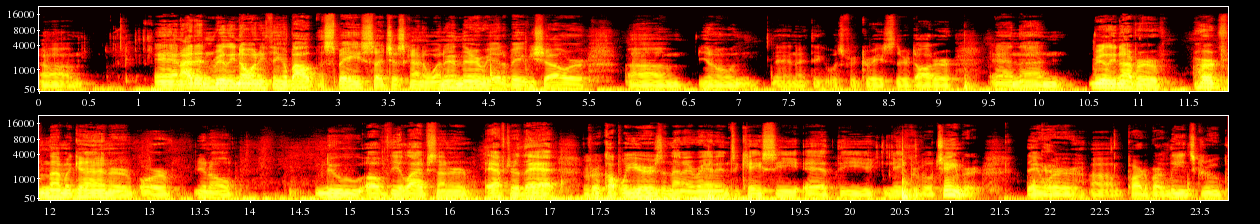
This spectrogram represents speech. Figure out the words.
Um, and I didn't really know anything about the space. I just kind of went in there. We had a baby shower, um, you know, and, and I think it was for Grace, their daughter, and then really never heard from them again, or or you know, knew of the Alive Center after that for a couple years, and then I ran into Casey at the Naperville Chamber. They were um, part of our leads group,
